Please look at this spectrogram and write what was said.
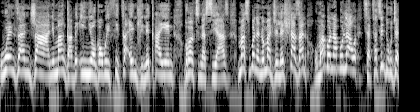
Wenza njani mangabe inyoka uyifica endlini ekhayeni? Ngoba thina siyazi. Masibona noma nje lehlazana umabona bulawe siyathatha induku nje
